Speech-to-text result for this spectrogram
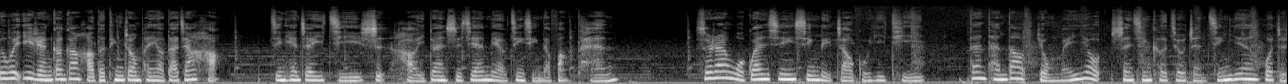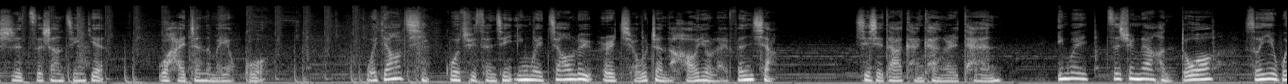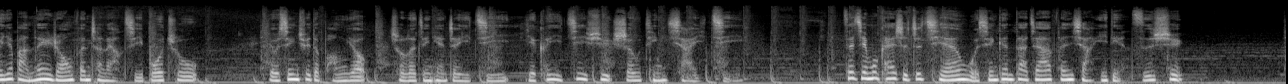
各位艺人刚刚好的听众朋友，大家好。今天这一集是好一段时间没有进行的访谈。虽然我关心心理照顾议题，但谈到有没有身心科就诊经验或者是咨商经验，我还真的没有过。我邀请过去曾经因为焦虑而求诊的好友来分享，谢谢他侃侃而谈。因为资讯量很多，所以我也把内容分成两集播出。有兴趣的朋友，除了今天这一集，也可以继续收听下一集。在节目开始之前，我先跟大家分享一点资讯。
